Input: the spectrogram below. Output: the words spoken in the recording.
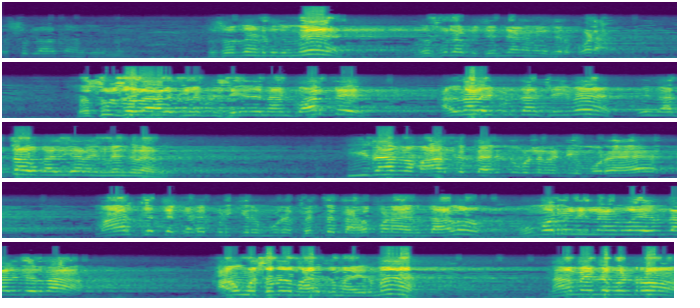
ரசுல்லா தான் எடுத்துக்கணும் ரசூல் தான் எடுத்துக்கணும் ரசூல் இப்படி செஞ்சாங்க நினைக்கிற போடா. ரசூல் சொல்லா அலிஸ்லாம் இப்படி செய்து நான் பார்த்தேன். அதனால இப்படித்தான் செய்வேன். எங்க அத்தாவுக்கு அதிகாரம் இல்லைங்கிறாரு. இதாங்க மார்க்கத்தை அறிந்து கொள்ள வேண்டிய முறை. மார்க்கத்தை கடைபிடிக்கிற முறை. பெத்த தகப்பனா இருந்தாலும் உமரில் இல்லாம இருந்தாலும் சரிதான். அவங்க சொன்னது மார்க்கம் ஆயிருமா நாம என்ன பண்றோம்?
